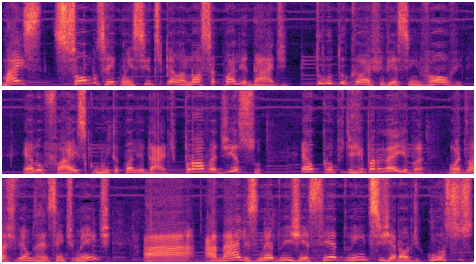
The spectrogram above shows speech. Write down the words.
Mas somos reconhecidos pela nossa qualidade. Tudo que a UFV se envolve, ela o faz com muita qualidade. Prova disso é o campus de Rio Paranaíba, onde nós tivemos recentemente a análise né, do IGC, do Índice Geral de Cursos,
